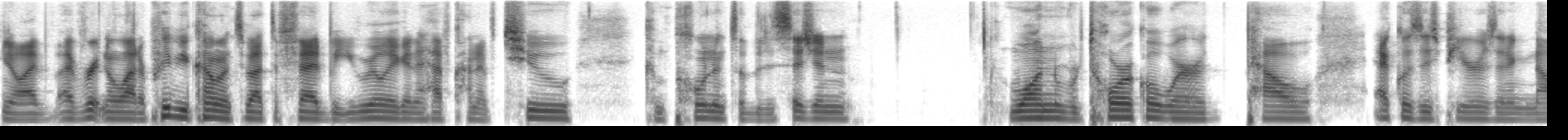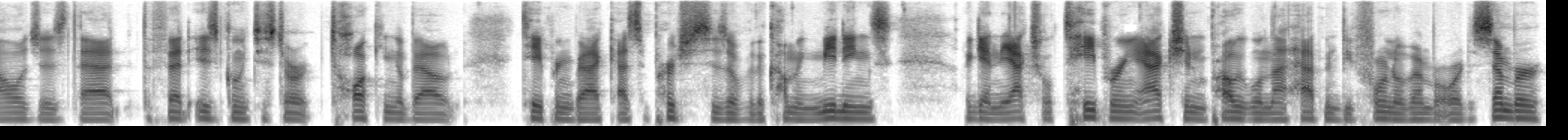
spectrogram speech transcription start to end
you know, I've, I've written a lot of preview comments about the Fed, but you really are going to have kind of two components of the decision. One rhetorical, where Powell echoes his peers and acknowledges that the Fed is going to start talking about tapering back asset purchases over the coming meetings. Again, the actual tapering action probably will not happen before November or December.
